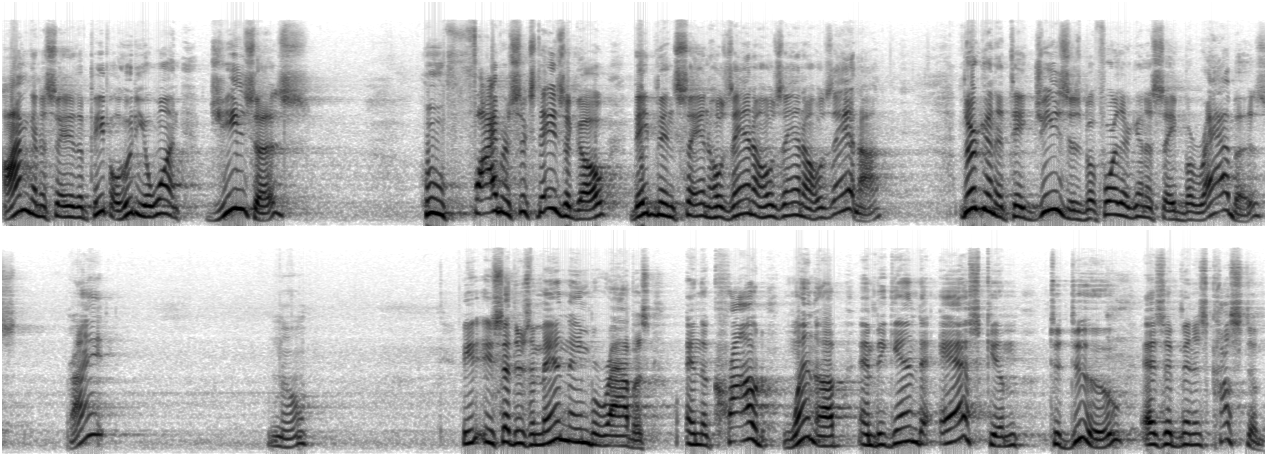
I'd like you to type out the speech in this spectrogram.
I'm going to say to the people, who do you want? Jesus, who five or six days ago they've been saying, Hosanna, Hosanna, Hosanna. They're going to take Jesus before they're going to say Barabbas, right? No. He, he said, There's a man named Barabbas, and the crowd went up and began to ask him to do as had been his custom.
